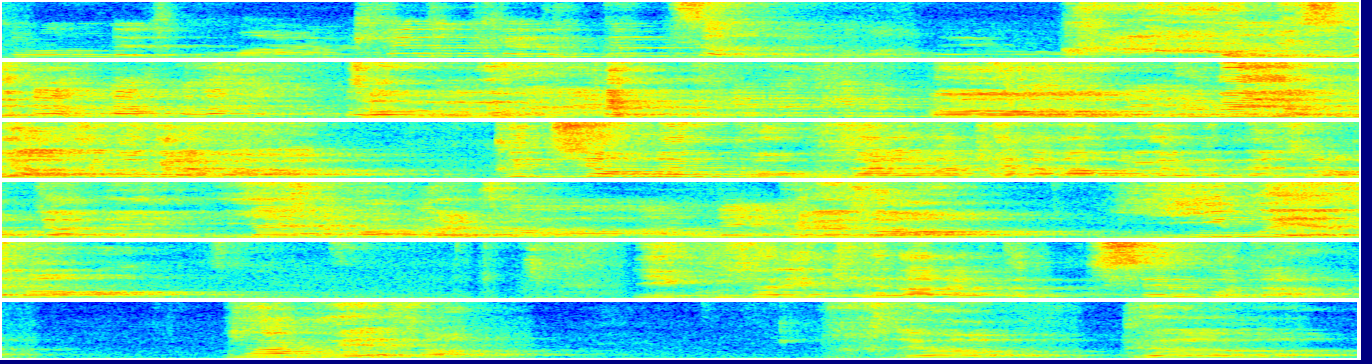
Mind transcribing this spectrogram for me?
그런데 정말 캐도 캐도 끝이 없는 것 같네요. 정말. 캐도 캐도 끝이 어. 없네요. 근데 야, 야 생각해봐라. 끝이 없는 그 구사리만 캐다가 우리가 끝낼 수는 없지 않니? 이 네, 상황을. 안 돼요. 그래서 2부에서 이 구사리 캐다를 끝을 보자. 2부에서 아주 그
